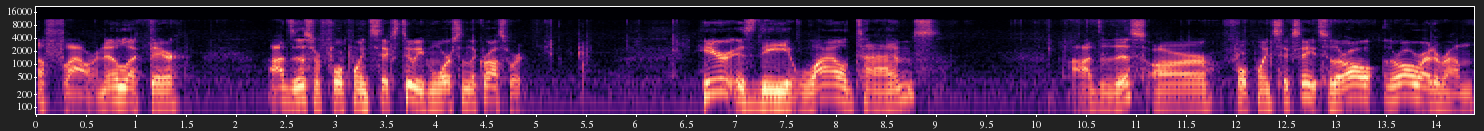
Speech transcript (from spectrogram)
a flower. No luck there. Odds of this are 4.62, even worse than the crossword. Here is the wild times. Odds of this are 4.68, so they're all they're all right around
